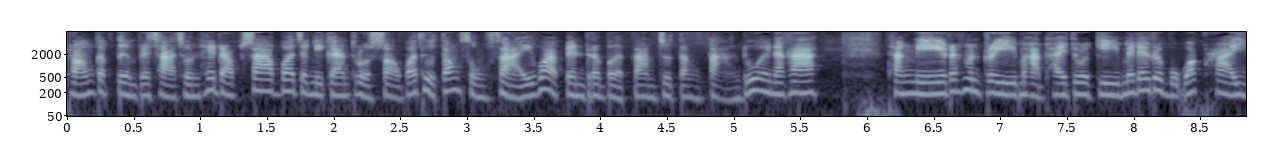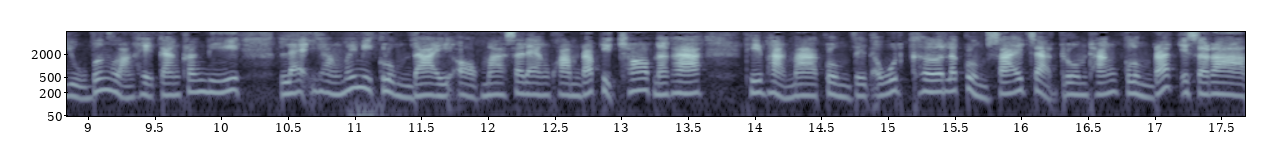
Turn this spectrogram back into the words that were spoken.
พร้อมกับเตือนประชาชนให้รับทราบว่าจะมีการตรวจสอบวัตถุต้องสงสัยว่าเป็นระเบิดตามจุดต่าง ๆ ด้วยนะคะ ทั้งนี้รัฐมนตรีมหาดไทยตุรกีไม่ได้ระบุว่าใครอยู่เบื้องหลังเหตุการณ์ครั้งนี้ และยังไม่มีกลุ่มใดออกมาแสดงความรับผิดชอบนะคะ ที่ผ่านมากลุ่มติดอาวุธเคิร์ดและกลุ่มซ้ายจัดรวมทั้งกลุ่มรัฐอิสลาม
